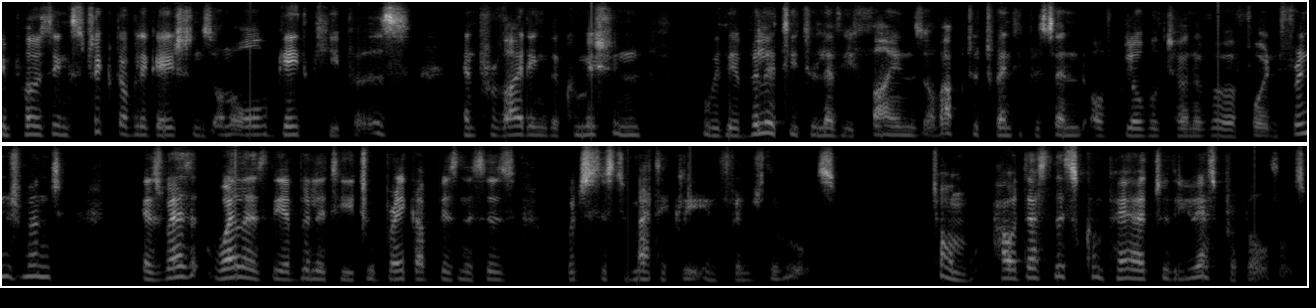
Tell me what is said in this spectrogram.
imposing strict obligations on all gatekeepers and providing the Commission with the ability to levy fines of up to 20% of global turnover for infringement, as well as the ability to break up businesses which systematically infringe the rules. Tom, how does this compare to the US proposals?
